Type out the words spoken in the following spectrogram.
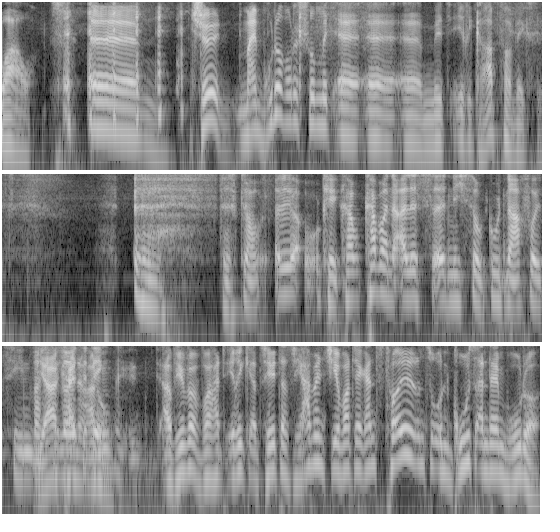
Wow. ähm, schön. Mein Bruder wurde schon mit, äh, äh, äh, mit Erik Raab verwechselt. Das glaube ich. Ja, okay, kann, kann man alles äh, nicht so gut nachvollziehen, was ja, die Leute denken. Auf jeden Fall hat Erik erzählt, dass, ja Mensch, ihr wart ja ganz toll und so und Gruß an deinen Bruder.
